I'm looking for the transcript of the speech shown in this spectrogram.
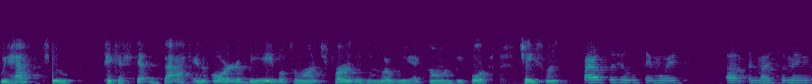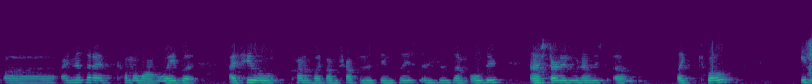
we have to take a step back in order to be able to launch further than where we had gone before. Chaselyn? I also feel the same way. Um, in my swimming, uh, I know that I've come a long way, but I feel kind of like I'm trapped in the same place. And since I'm older, and I started when I was um, like 12, it's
